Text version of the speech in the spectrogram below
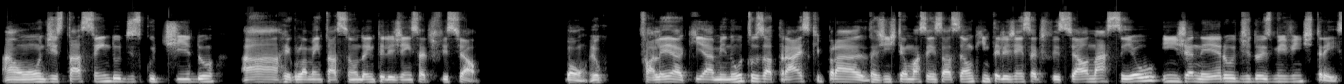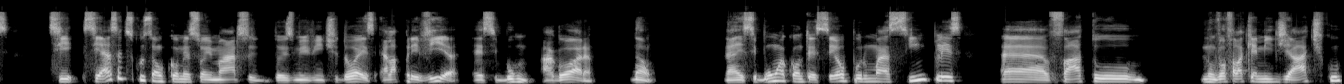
aonde está sendo discutido a regulamentação da inteligência artificial. Bom, eu falei aqui há minutos atrás que para a gente ter uma sensação que inteligência artificial nasceu em janeiro de 2023. Se, se essa discussão começou em março de 2022, ela previa esse boom agora? Não. Né? Esse boom aconteceu por uma simples é, fato, não vou falar que é midiático,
